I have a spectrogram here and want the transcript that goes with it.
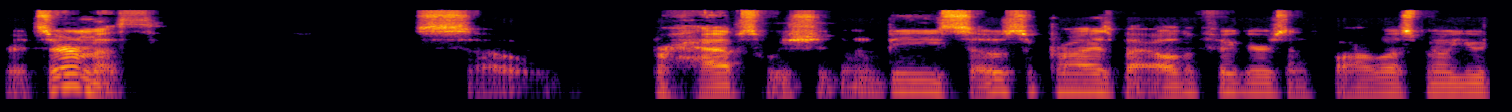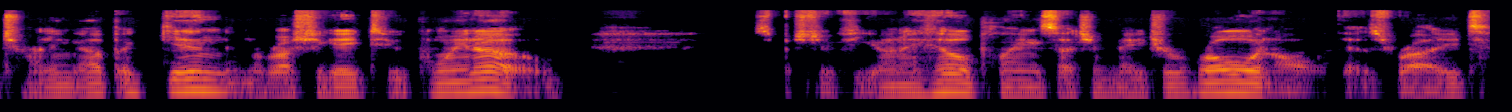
Fritz Ermarth. So perhaps we shouldn't be so surprised by all the figures in Far West milieu turning up again in Russiagate 2.0, especially Fiona Hill playing such a major role in all of this, right?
